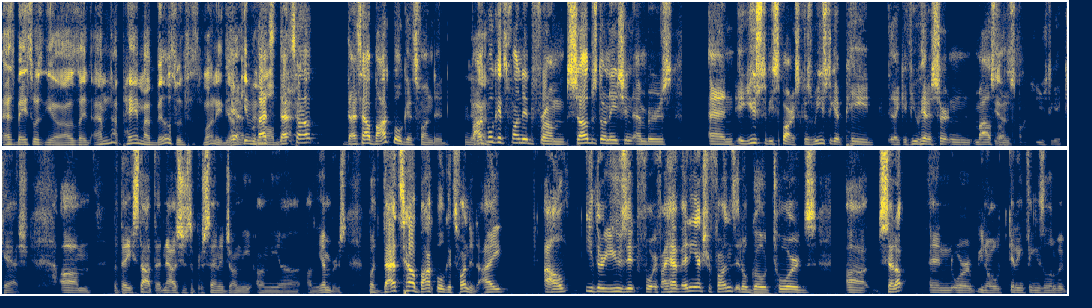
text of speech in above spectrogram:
as base was, you know, I was like, I'm not paying my bills with this money. dude. Yeah, I'm giving well, that's all. that's back. how that's how Bachbo gets funded. Yeah. Bachbo gets funded from subs, donation, embers, and it used to be Sparks because we used to get paid like if you hit a certain milestone, Yes. Sparks, you used to get cash. Um, but they stopped that. Now it's just a percentage on the on the uh, on the embers. But that's how Bachbo gets funded. I I'll either use it for if I have any extra funds, it'll go towards uh, setup and or you know getting things a little bit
